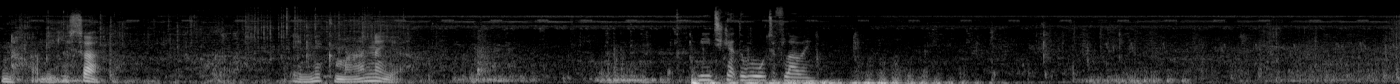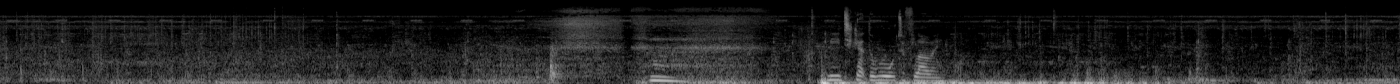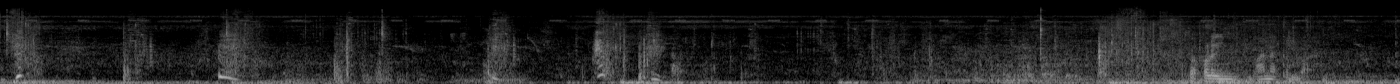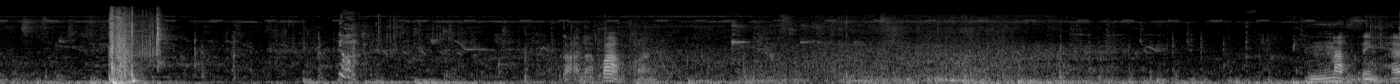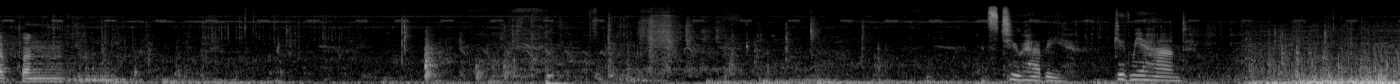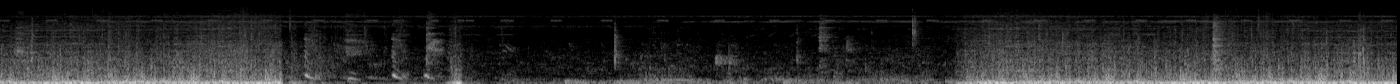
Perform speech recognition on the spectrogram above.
nah nggak bisa tuh ini kemana ya Need to get the water flowing. Hmm. Need to get the water flowing. coba kalau ini mana tuh mbak tak ada apa-apa nothing happened It's too heavy. Give me a hand.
